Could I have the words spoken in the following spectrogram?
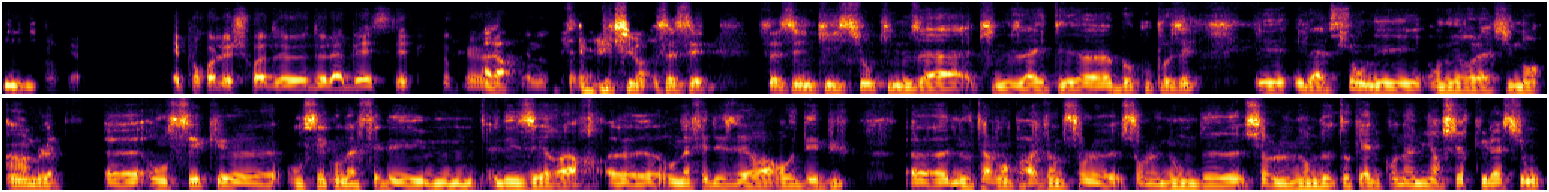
Mm. Et pourquoi le choix de, de la BSC plutôt que Alors, effectivement, ça c'est ça c'est une question qui nous a qui nous a été euh, beaucoup posée et, et là-dessus on est on est relativement humble. Euh, on sait que on sait qu'on a fait des, des erreurs. Euh, on a fait des erreurs au début, notamment par exemple sur le sur le nombre de sur le nombre de tokens qu'on a mis en circulation,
